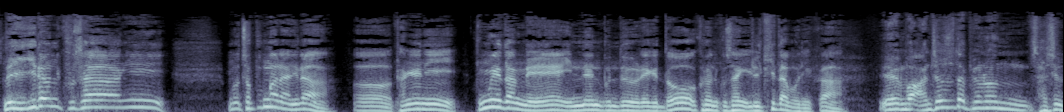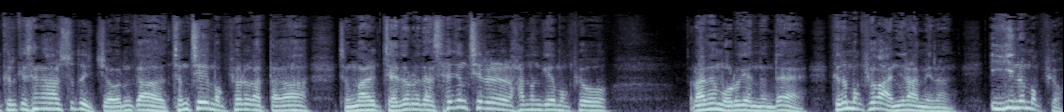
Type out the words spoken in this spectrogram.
근데 이런 구상이 뭐 저뿐만 아니라 어 당연히 국민의당 내에 있는 분들에게도 그런 구상이 읽히다 보니까 예, 뭐 안철수 대표는 사실 그렇게 생각할 수도 있죠. 그러니까 정치의 목표를 갖다가 정말 제대로 된 새 정치를 하는 게 목표라면 모르겠는데 그런 목표가 아니라면은 이기는 목표.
